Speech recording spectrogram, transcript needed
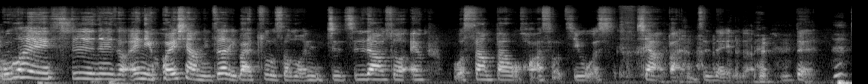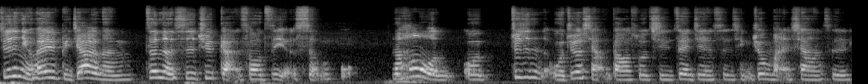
不会是那种哎，你回想你这礼拜做什么，你只知道说哎，我上班我划手机，我下班之类的。对，就是你会比较能真的是去感受自己的生活。然后我我就是我就想到说，其实这件事情就蛮像是，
